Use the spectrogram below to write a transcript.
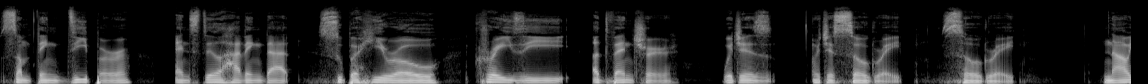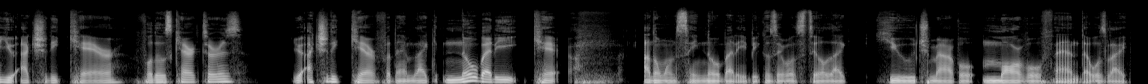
something deeper and still having that superhero crazy adventure which is which is so great so great now you actually care for those characters you actually care for them like nobody care i don't want to say nobody because there was still like huge Marvel Marvel fan that was like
